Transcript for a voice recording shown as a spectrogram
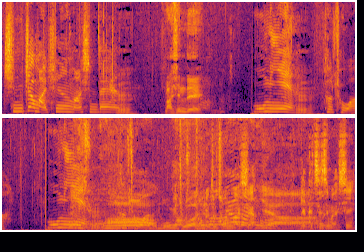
진짜 맛있는 맛인데 응. 맛인데. 몸이 응. 더 좋아. 몸이 더 좋아. 몸이 좋아. 몸에 더 좋은 맛이야? 야크 치즈 맛이?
